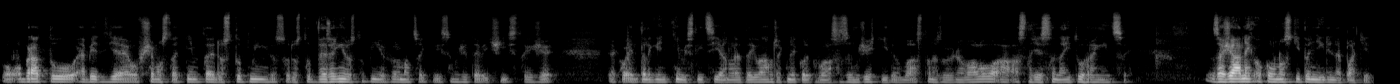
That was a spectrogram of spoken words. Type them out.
o obratu, EBITDA, o všem ostatním, to je dostupný, to jsou dostup, veřejně dostupné informace, které si můžete vyčíst, takže jako inteligentní myslící analytik vám řekne, kolik vás se může chtít, aby vás to nezrujnovalo a, a snaží se najít tu hranici. Za žádných okolností to nikdy neplatit.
